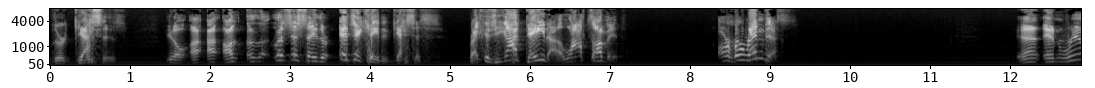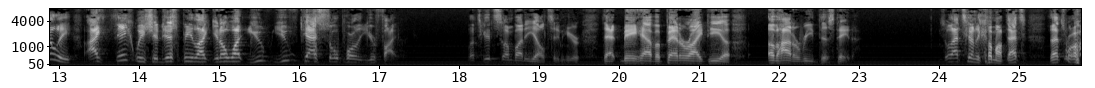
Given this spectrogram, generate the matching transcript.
Their guesses, you know, I, I, I, let's just say they're educated guesses, right? Because you got data, lots of it, are horrendous. And, and really, I think we should just be like, you know what? You you've guessed so poorly, you're fired. Let's get somebody else in here that may have a better idea of how to read this data. So that's going to come up. That's that's what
